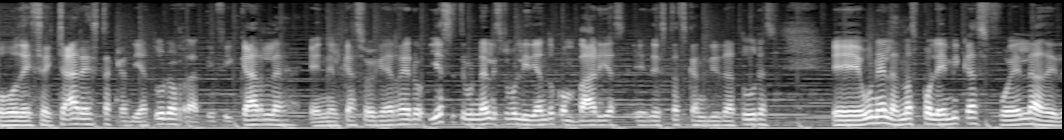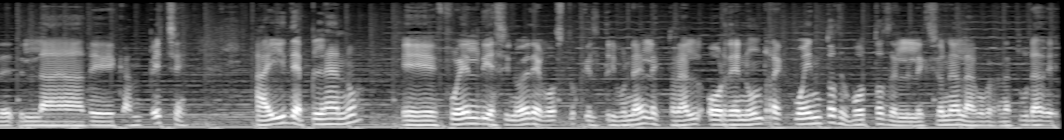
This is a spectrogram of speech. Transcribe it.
o desechar esta candidatura o ratificarla en el caso de Guerrero. Y ese tribunal estuvo lidiando con varias eh, de estas candidaturas. Eh, una de las más polémicas fue la de, la de Campeche. Ahí de plano eh, fue el 19 de agosto que el Tribunal Electoral ordenó un recuento de votos de la elección a la gobernatura de,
